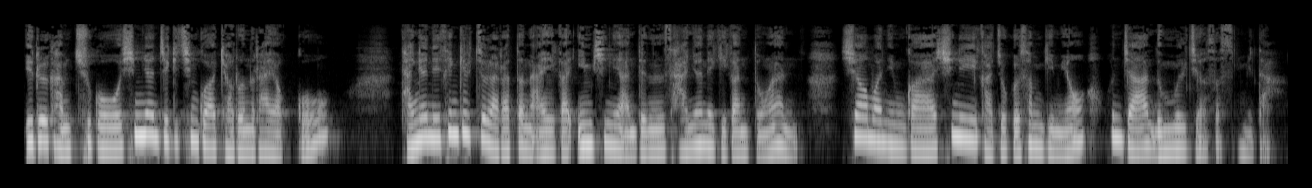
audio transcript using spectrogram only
이를 감추고 10년지기 친구와 결혼을 하였고 당연히 생길 줄 알았던 아이가 임신이 안 되는 4년의 기간 동안 시어머님과 신의 가족을 섬기며 혼자 눈물 지었었습니다.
